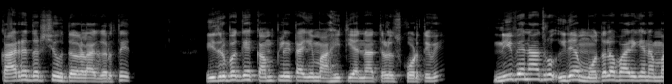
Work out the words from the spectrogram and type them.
ಕಾರ್ಯದರ್ಶಿ ಹುದ್ದೆಗಳಾಗಿರುತ್ತೆ. ಇದ್ರ ಬಗ್ಗೆ ಕಂಪ್ಲೀಟ್ ಆಗಿ ಮಾಹಿತಿಯನ್ನು ತಿಳಿಸ್ಕೊಡ್ತೀವಿ. ನೀವೇನಾದರೂ ಇದೇ ಮೊದಲ ಬಾರಿಗೆ ನಮ್ಮ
